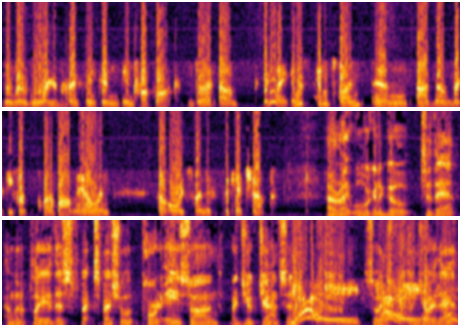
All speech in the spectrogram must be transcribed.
the road warrior, I think, in in trop rock. But um, anyway, it was it was fun, and I've known Ricky for quite a while now, and so always fun to, to catch up. All right. Well, we're going to go to that. I'm going to play this spe- special Port A song by Juke Johnson. Yay! So en- Yay! enjoy that.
